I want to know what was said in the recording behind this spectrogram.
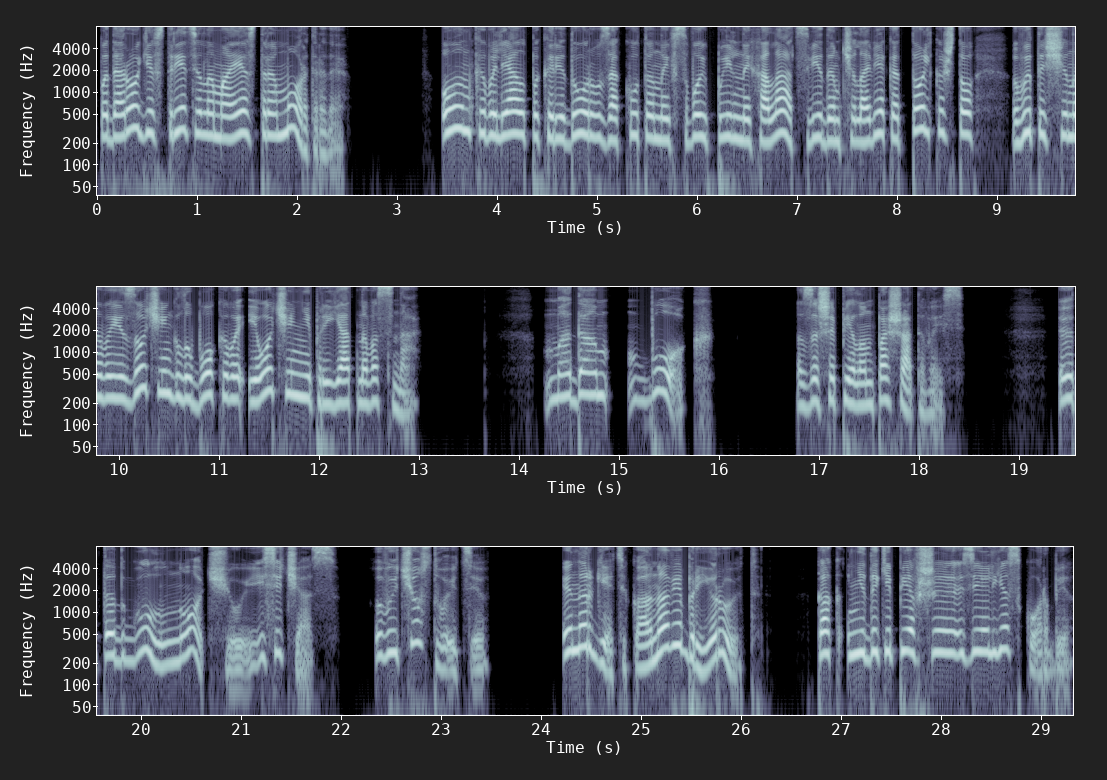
По дороге встретила маэстро Мордреда. Он ковылял по коридору, закутанный в свой пыльный халат с видом человека, только что вытащенного из очень глубокого и очень неприятного сна. «Мадам Бок», — зашипел он, пошатываясь. «Этот гул ночью и сейчас. Вы чувствуете? Энергетика, она вибрирует, как недокипевшее зелье скорби».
